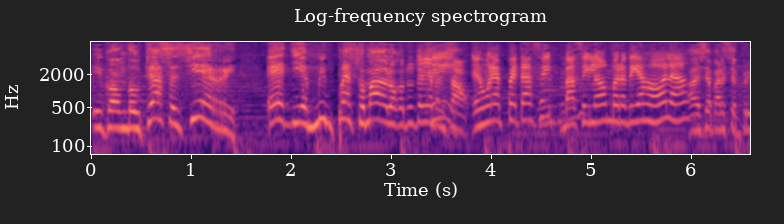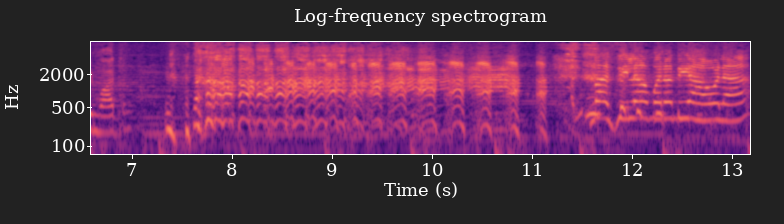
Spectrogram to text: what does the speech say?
Y cuando usted hace el cierre, es 10 mil pesos más de lo que tú tenías Sí, pensado. es una espeta así. Vacilón, buenos días, hola. A veces parece el primo otro. Vacilón, buenos días, hola.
